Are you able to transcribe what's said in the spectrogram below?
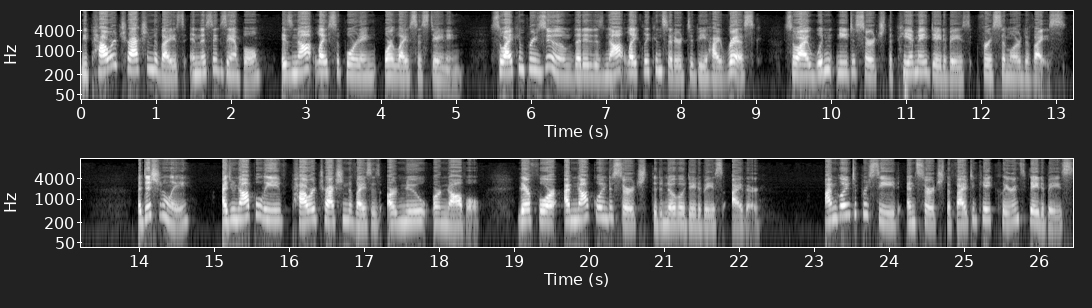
The powered traction device in this example is not life-supporting or life-sustaining, so I can presume that it is not likely considered to be high risk, so I wouldn't need to search the PMA database for a similar device. Additionally, I do not believe powered traction devices are new or novel. Therefore, I'm not going to search the de novo database either. I'm going to proceed and search the 510K clearance database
